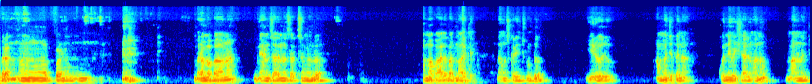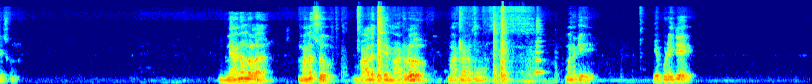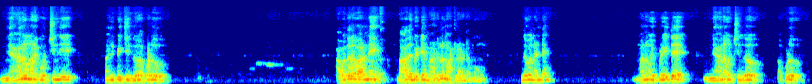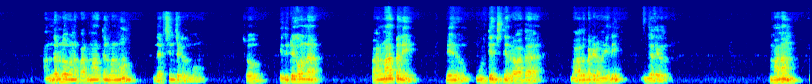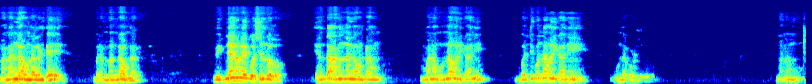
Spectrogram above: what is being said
బ్రహ్మార్పణం. బ్రహ్మభావన జ్ఞాన సాధన సత్సంగంలో అమ్మ పాద పద్మాలకి నమస్కరించుకుంటూ ఈరోజు అమ్మ చెప్పిన కొన్ని విషయాలు మనం మననం చేసుకుందాం. జ్ఞానం వల్ల మనస్సు బాధ పెట్టే మాటలు మాట్లాడము. మనకి ఎప్పుడైతే జ్ఞానం మనకు వచ్చింది అనిపించిందో అప్పుడు అవతల వాళ్ళని బాధ పెట్టే మాటలు మాట్లాడము ఎందువల్లంటే మనం ఎప్పుడైతే జ్ఞానం వచ్చిందో అప్పుడు అందరిలో ఉన్న పరమాత్మను మనము దర్శించగలము. సో ఎదుటిగా ఉన్న పరమాత్మని నేను గుర్తించిన తర్వాత బాధపడడం అనేది జరగదు. మనం మనంగా ఉండాలంటే బ్రహ్మంగా ఉండాలి. విజ్ఞానమయ కోశంలో ఎంత ఆనందంగా ఉంటాం? మనం ఉన్నామని కానీ బ్రతికున్నామని కానీ ఉండకూడదు. మనము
